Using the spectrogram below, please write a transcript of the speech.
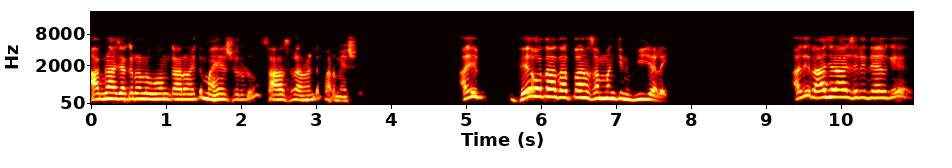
ఆజ్ఞాచక్రంలో ఓంకారం అయితే మహేశ్వరుడు సహస్రారం అంటే పరమేశ్వరుడు. అది దేవతా తత్వానికి సంబంధించిన బీజాలు. అయి అది రాజరాజేశ్వరి దేవికి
